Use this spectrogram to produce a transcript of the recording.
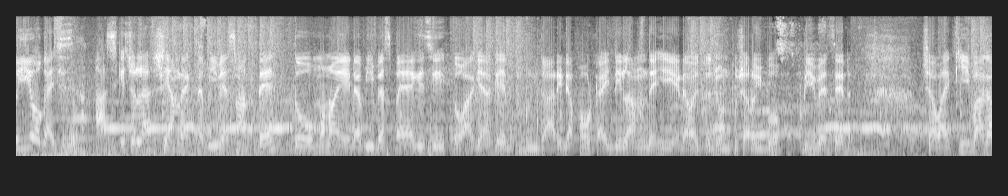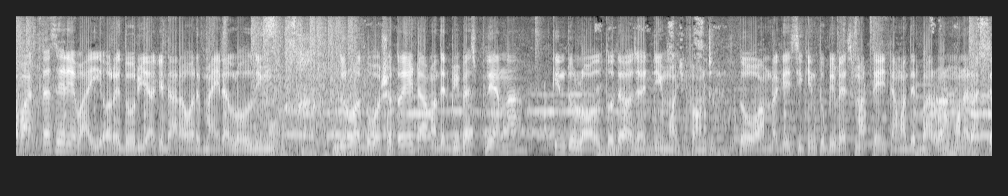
তো ইও গাইস আজকে চলে আসছি আমরা একটা বিবেস মারতে তো মনে হয় এটা বিবেস পেয়ে গেছি। তো আগে আগে গাড়িটা ফাউটাই দিলাম, দেখি এটা হয়তো জন পুষার হইব বিবেসের। শালাই কি বাগা বাগতেছে রে ভাই? ওরে দরিয়াকে দাঁড়া ওরে মাইরা লল দিমু। দুর্ভাগ্যবশত এটা আমাদের বিবেস প্লেয়ার না, কিন্তু লল তো দেওয়া যায় টিম ওয়াইট ফাউন্ড তো আমরা গেছি কিন্তু বিবেস মারতে এটা আমাদের বারবার মনে রাখতে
